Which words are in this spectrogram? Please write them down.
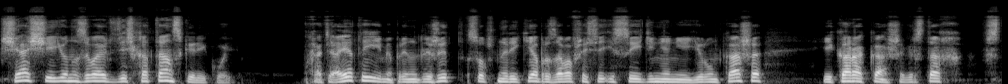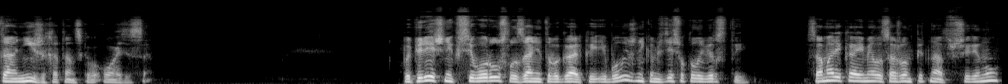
Чаще ее называют здесь Хотанской рекой, хотя это имя принадлежит, собственно, реке, образовавшейся из соединения Ерункаша и Каракаша, в верстах в ста ниже Хотанского оазиса. Поперечник всего русла, занятого галькой и булыжником, здесь около версты. Сама река имела сажен 15 в ширину,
